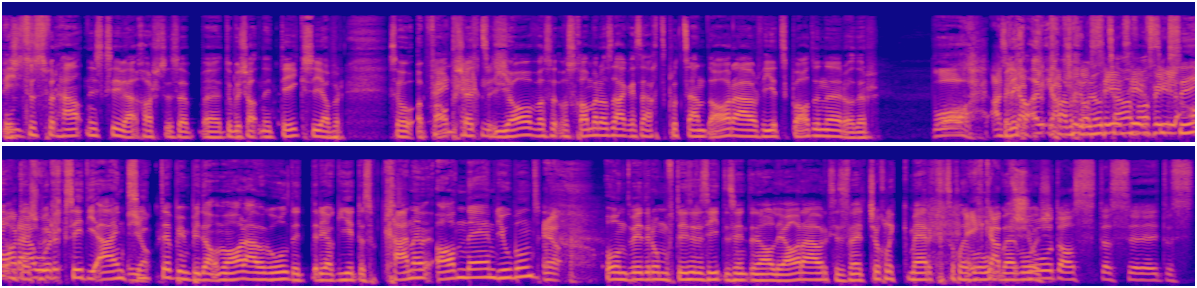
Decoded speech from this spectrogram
Wie war das Verhältnis? Gewesen? Kannst du, das, äh, du bist halt nicht gewesen, aber so abschätzen, ja, was, was kann man da sagen? 60% Aarauer, 40 Badener oder? Boah, also ich, ich, ich, ich habe nur Zusammenfassung gesehen und da hast wirklich gesehen, die eine Seite ja. bei, bei dem Aarauer Goal, dort reagiert also keiner annähernd jubelnd. Ja. Und wiederum auf dieser Seite sind dann alle Aarauer gewesen. Man hat schon ein bisschen gemerkt, so ein bisschen, Ich glaube schon, dass, dass, äh, dass,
